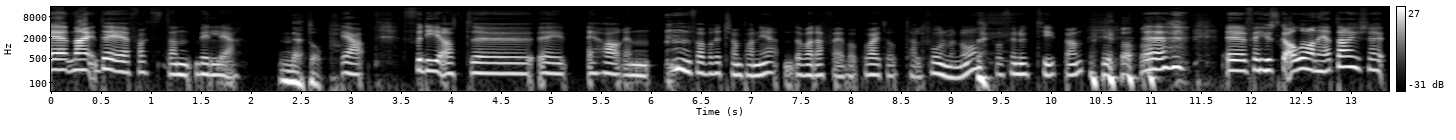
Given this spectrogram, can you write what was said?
Eh, nei, det er faktisk den billige. Nettopp. Ja, fordi at uh, jeg, jeg har en favorittsjampanje. Det var derfor jeg var på vei til telefonen min nå, for å finne ut typen. ja. uh, uh, for jeg husker aldri hva den heter, husker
